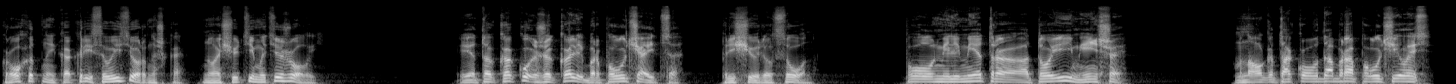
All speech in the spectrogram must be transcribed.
Крохотный, как рисовое зернышко, но ощутимо тяжелый. «Это какой же калибр получается?» – прищурился он. «Полмиллиметра, а то и меньше. Много такого добра получилось?»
